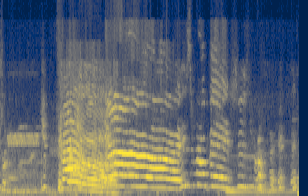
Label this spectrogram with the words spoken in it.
tried. You ah. tried. Ah, he's rubbish. He's rubbish.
